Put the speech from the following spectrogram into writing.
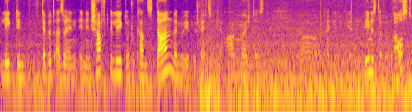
legt den, der wird also in, in den Schaft gelegt und du kannst dann, wenn du eben Geschlechtsverkehr haben möchtest äh, und einen irrigierten Penis dafür brauchst,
